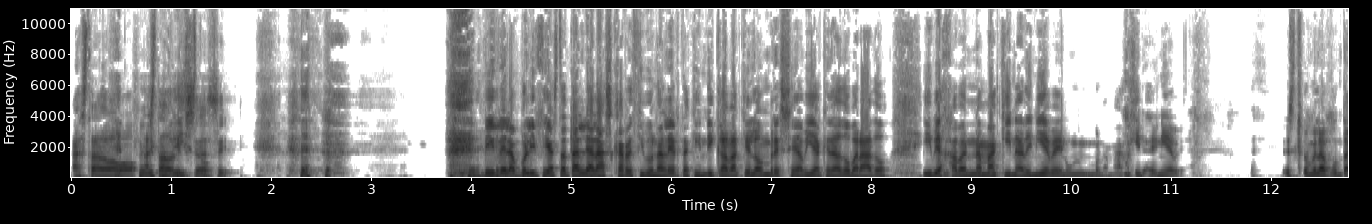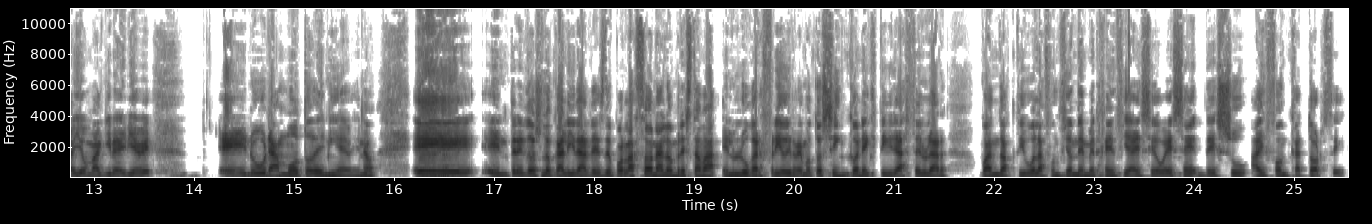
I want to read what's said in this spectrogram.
ha estado, ha estado listo. Dice, la Policía Estatal de Alaska recibe una alerta que indicaba que el hombre se había quedado varado y viajaba en una máquina de nieve, en una máquina de nieve. Esto me lo apunta yo, máquina de nieve, en una moto de nieve, ¿no? Eh, entre dos localidades de por la zona, el hombre estaba en un lugar frío y remoto sin conectividad celular cuando activó la función de emergencia SOS de su iPhone 14.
